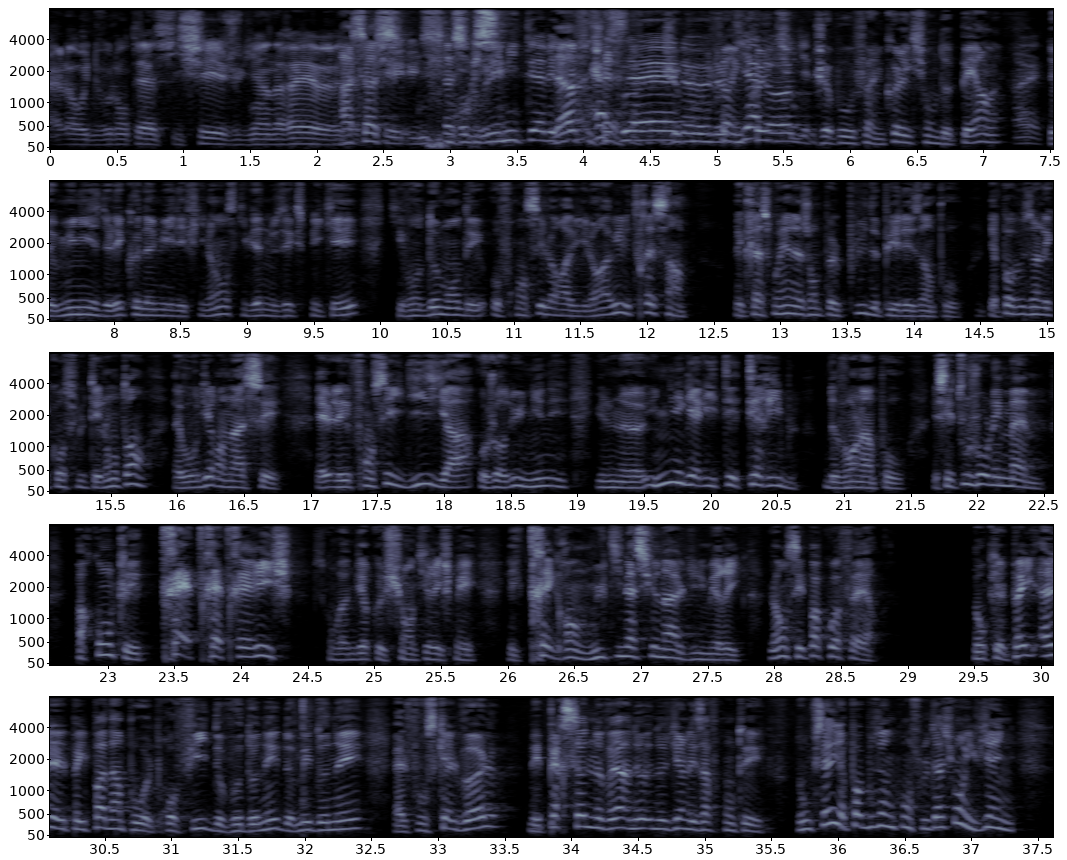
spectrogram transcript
Alors une volonté affichée, Julien Drey, euh, Ah, ça, une ça, proximité avec là, les je peux- Français, je peux le, vous le faire une collection- dialogue. Je peux vous faire une collection de perles Ouais. de ministres de l'économie et des finances qui viennent nous expliquer, qui vont demander aux Français leur avis. Leur avis est très simple. Les classes moyennes, elles n'en peuvent plus de payer les impôts. Il n'y a pas besoin de les consulter longtemps. Elles vont dire on a assez. Et les Français, ils disent il y a aujourd'hui une, une inégalité terrible devant l'impôt. Et c'est toujours les mêmes. Par contre, les très très très riches, parce qu'on va me dire que je suis anti-riche, mais les très grandes multinationales du numérique, là, on ne sait pas quoi faire. Donc elles payent, elles, elles pas d'impôts. Elles profitent de vos données, de mes données. Elles font ce qu'elles veulent, mais personne ne, vient les affronter. Donc ça, il n'y a pas besoin de consultation.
